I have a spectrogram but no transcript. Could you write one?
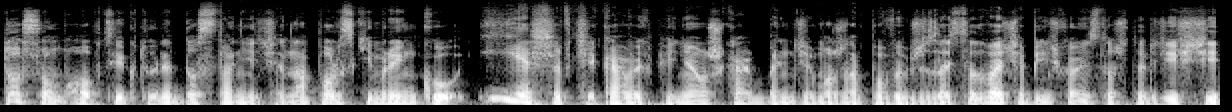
to są opcje, które dostaniecie na polskim rynku i jeszcze w ciekawych pieniążkach będzie można powybrzydzać 125 koni, 140.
